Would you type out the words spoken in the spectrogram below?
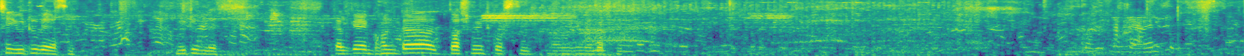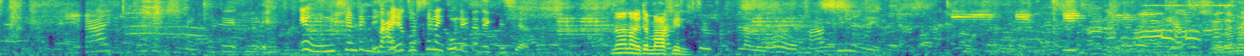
আছে ইউটিউবে আছে। ইউটিউব লেস কালকে এক ঘণ্টা দশ মিনিট করছি। না দশ মিনিট এই অনুষ্ঠানটা কি বাইরে করছে নাকি ওটাই তো দেখতেছি আর। না না এটা মাহফিল ও মাহফিলের রে। No, তো না,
